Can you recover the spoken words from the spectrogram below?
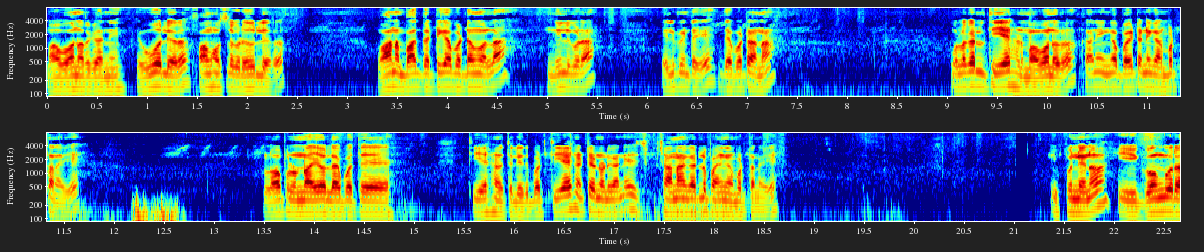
మా ఓనర్ కానీ ఎవరు లేరు. ఫామ్ హౌస్లో కూడా ఎవరు లేరు. వాన బాగా గట్టిగా పడడం వల్ల నీళ్ళు కూడా వెళ్ళిపోయింటాయి. దెబ్బటాన ఉల్లగడ్డలు తీయేసాడు మా ఓనరు. కానీ ఇంకా బయట అన్నీ కనబడుతున్నాయి లోపల ఉన్నాయో లేకపోతే తీయేసినట్టు తెలియదు. బట్ తీయేసినట్టే ఉన్నాడు కానీ చాలా గడ్డలు పైన కనబడుతున్నాయి. ఇప్పుడు నేను ఈ గోంగూర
